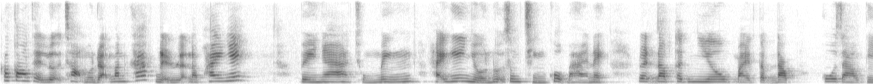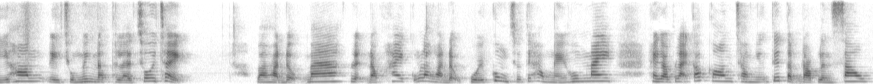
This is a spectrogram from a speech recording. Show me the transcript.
Các con thể lựa chọn một đoạn văn khác để luyện đọc hay nhé. Về nhà chúng mình hãy ghi nhớ nội dung chính của bài này, luyện đọc thật nhiều bài tập đọc cô giáo tí hon để chúng mình đọc thật là trôi chảy. Và hoạt động 3, luyện đọc hay cũng là hoạt động cuối cùng cho tiết học ngày hôm nay. Hẹn gặp lại các con trong những tiết tập đọc lần sau.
